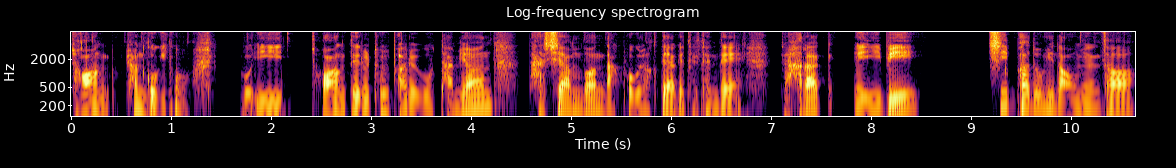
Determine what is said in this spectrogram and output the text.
저항 변곡이고 그리고 이 저항대를 돌파를 못하면 다시 한번 낙폭을 확대하게 될 텐데 자, 하락 AB C 파동이 나오면서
